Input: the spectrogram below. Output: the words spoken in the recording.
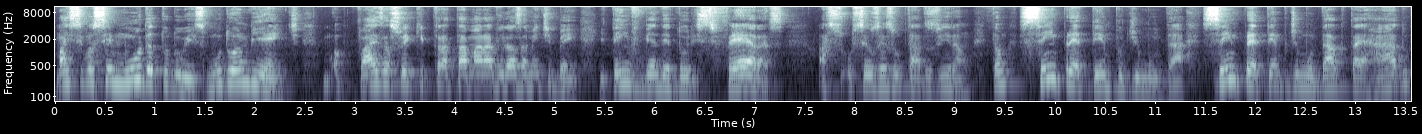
Mas se você muda tudo isso, muda o ambiente, faz a sua equipe tratar maravilhosamente bem e tem vendedores feras, os seus resultados virão. Então, sempre é tempo de mudar, sempre é tempo de mudar o que está errado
